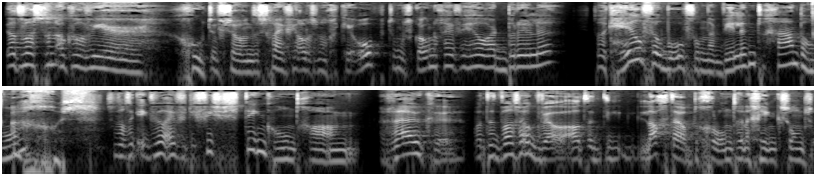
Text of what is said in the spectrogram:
Dat was dan ook wel weer goed of zo. Want dan schrijf je alles nog een keer op. Toen moest ik ook nog even heel hard brullen. Toen had ik heel veel behoefte om naar Willem te gaan, de hond. Ach. Toen dacht ik, ik wil even die vieze stinkhond gewoon ruiken. Want het was ook wel altijd, die lag daar op de grond. En dan ging ik soms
